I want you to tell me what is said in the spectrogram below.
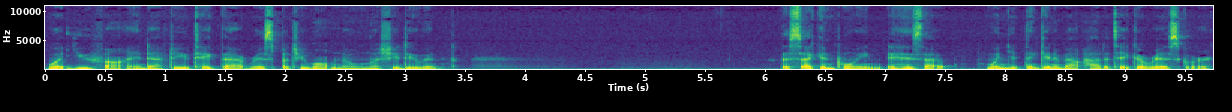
what you find after you take that risk, but you won't know unless you do it. The second point is that when you're thinking about how to take a risk or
